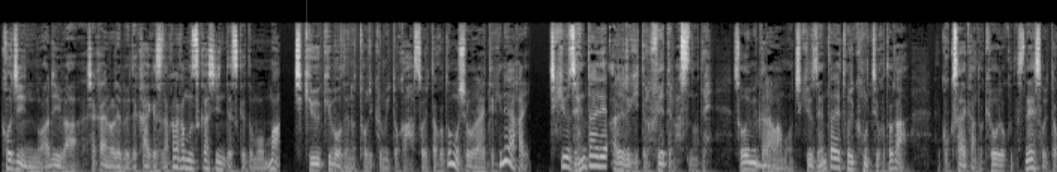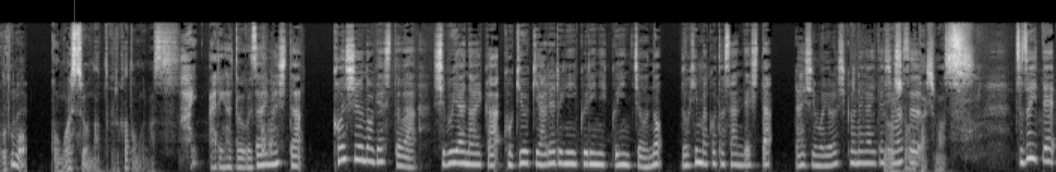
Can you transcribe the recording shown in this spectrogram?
個人のあるいは社会のレベルで解決なかなか難しいんですけども、まあ、地球規模での取り組みとか、そういったことも将来的にはやはり、地球全体でアレルギーってのは増えてますので、そういう意味からはもう地球全体で取り組むということが、国際間の協力ですね、そういったことも今後は必要になってくるかと思います。はい、ありがとうございました。今週のゲストは渋谷内科呼吸器アレルギークリニック院長の土肥誠さんでした。来週もよろしくお願いいたします。よろしくお願いいたします。続いて、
